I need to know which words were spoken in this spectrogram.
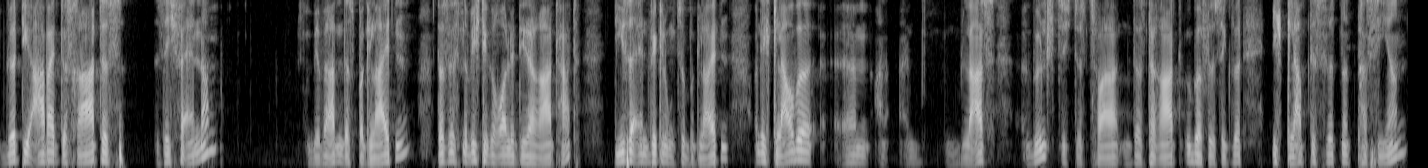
wird die Arbeit des Rates sich verändern. Wir werden das begleiten. Das ist eine wichtige Rolle, die der Rat hat, diese Entwicklung zu begleiten. Und ich glaube, ähm, Lars wünscht sich das zwar, dass der Rat überflüssig wird. Ich glaube, das wird nicht passieren,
